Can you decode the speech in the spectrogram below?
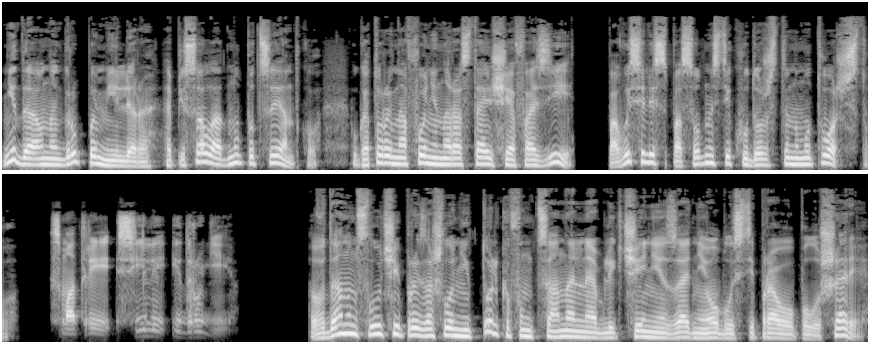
Недавно группа Миллера описала одну пациентку, у которой на фоне нарастающей афазии повысились способности к художественному творчеству. Смотри «Сили» и другие. В данном случае произошло не только функциональное облегчение задней области правого полушария,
